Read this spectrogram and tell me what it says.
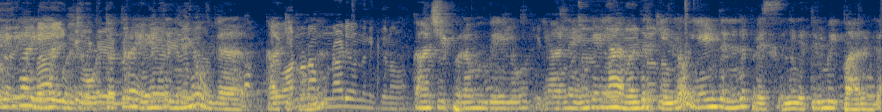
ரீதியா இன்னும் கொஞ்சம் ஒருத்தர எழுந்து நின்று உங்களை காட்டிக்கோங்க. முன்னாடி வந்து நிக்கணும். காஞ்சிபுரம் வேலூர் யாரில் எங்கெல்லாம் வந்திருக்கீங்களோ எழுந்து நின்று ப்ரெஸ் நீங்கள் திரும்பி பாருங்க.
